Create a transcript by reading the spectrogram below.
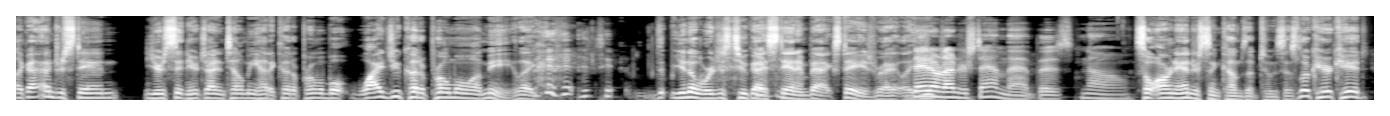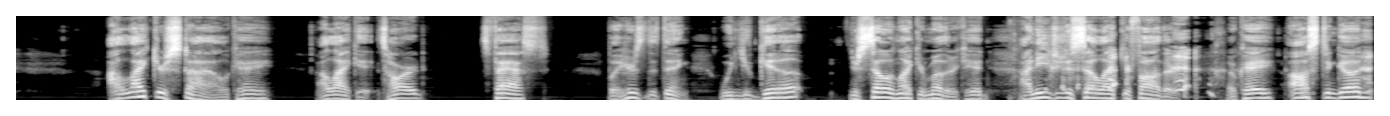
Like, I understand you're sitting here trying to tell me how to cut a promo, but why'd you cut a promo on me? Like, you know, we're just two guys standing backstage, right? Like, they you- don't understand that. There's no. So Arn Anderson comes up to him and says, Look here, kid. I like your style, okay? I like it. It's hard, it's fast. But here's the thing when you get up, you're selling like your mother, kid. I need you to sell like your father, okay? Austin Gunn,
